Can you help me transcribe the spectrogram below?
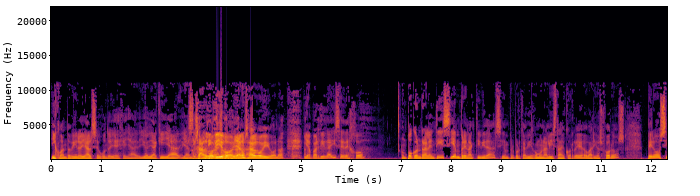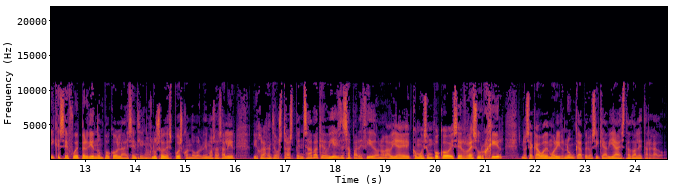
y cuando vino ya el segundo ya dije, ya yo de aquí ya, ya no salgo vivo, ya no salgo vivo, ¿no? Y a partir de ahí se dejó un poco en ralentí, siempre en actividad, siempre porque había como una lista de correo, varios foros, pero sí que se fue perdiendo un poco la esencia. Incluso después, cuando volvimos a salir, dijo la gente, ostras, pensaba que habíais desaparecido, ¿no? Había como es un poco ese resurgir, no se acabó de morir nunca, pero sí que había estado aletargado.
